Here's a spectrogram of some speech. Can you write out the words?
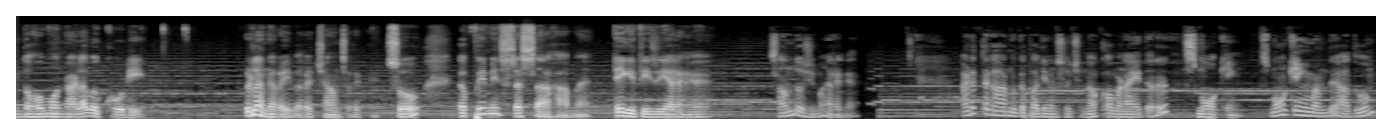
இந்த ஹோமோன் அளவு கூடி இள நிறைவேற சான்ஸ் இருக்கு. ஸோ எப்பயுமே ஸ்ட்ரெஸ் ஆகாமல் டேக் இட் ஈஸியாக இருங்க. சந்தோஷமா இருங்க. அடுத்த காரணத்தை பார்த்தீங்கன்னு சொல்லி காமனாக இது ஒரு ஸ்மோக்கிங் ஸ்மோக்கிங் வந்து அதுவும்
